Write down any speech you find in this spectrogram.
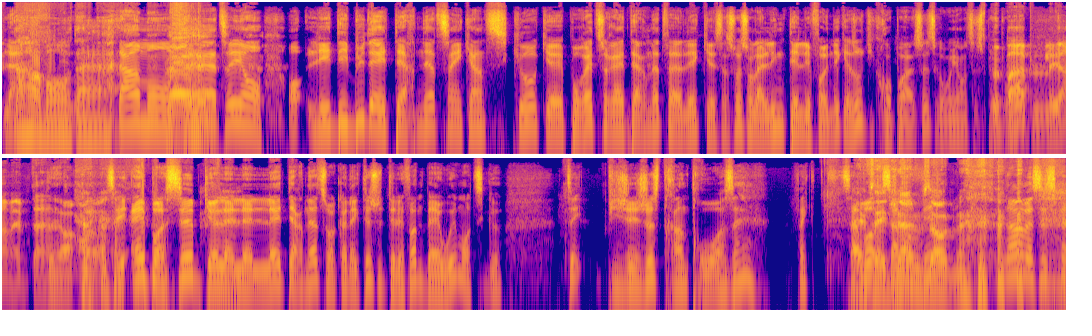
la, dans mon temps. Dans mon temps. On, on, les débuts d'Internet 56K, que pour être sur Internet, il fallait que ce soit sur la ligne téléphonique. Les autres, ils ne croient pas à ça. C'est comme, ça se peut, peut pas. appeler en même temps. C'est impossible que l'Internet soit connecté sur le téléphone. Ben oui, mon petit gars. Puis j'ai juste 33 ans. Fait que ça hey, va, vous êtes jeunes, vous autres. non, mais c'est ça.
